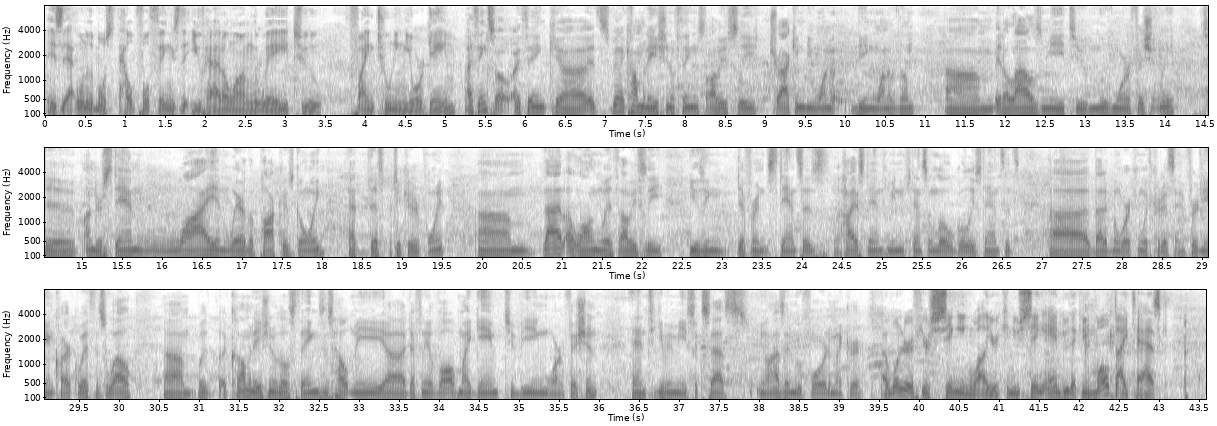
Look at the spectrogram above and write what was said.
Is that one of the most helpful things that you've had along the way to fine tuning your game? I think so. I think uh, it's been a combination of things. Obviously, tracking be one being one of them. Um, it allows me to move more efficiently, to understand why and where the puck is going at this particular point. Um, that, along with obviously using different stances, high stance, medium stance, and low goalie stances, uh, that I've been working with Curtis Sanford and Ian Clark with as well. Um, but a combination of those things has helped me uh, definitely evolve my game to being more efficient and to giving me success, you know, as I move forward in my career. I wonder if you're singing while you're. Can you sing and do that? Can you multitask?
